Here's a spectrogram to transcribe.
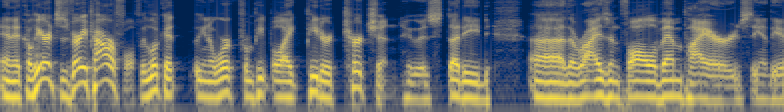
and a coherence is very powerful. If we look at you know work from people like Peter Turchin, who has studied uh, the rise and fall of empires, you know the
